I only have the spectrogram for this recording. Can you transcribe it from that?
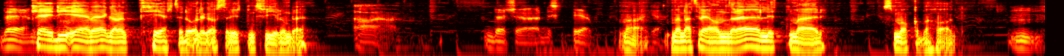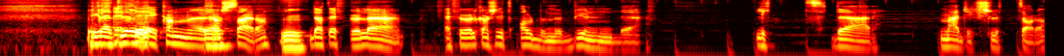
Det er, KD1 er garantert det dårligste, det er uten tvil om det. ja, ja. Det er ikke diskutert. Nei. Men de tre andre er litt mer smak og behag. Men greit, Det, det jeg kan eh, Ja. kanskje si, da, Mm. det at jeg føler Jeg føler kanskje litt albumet begynner litt der Magic slutta, da.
